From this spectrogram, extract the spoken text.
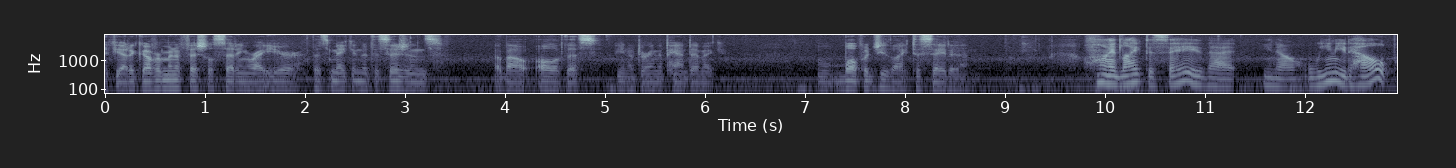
if you had a government official sitting right here that's making the decisions about all of this, you know, during the pandemic, what would you like to say to them? Well, I'd like to say that, you know, we need help.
